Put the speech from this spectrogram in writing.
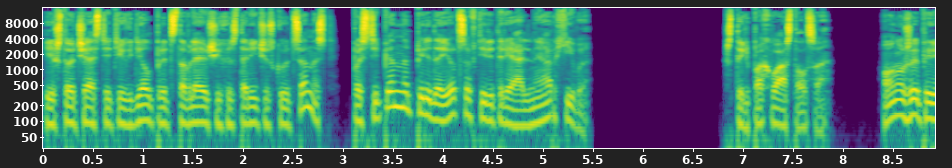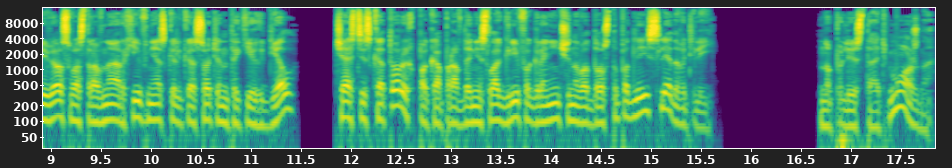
и что часть этих дел, представляющих историческую ценность, постепенно передается в территориальные архивы. Штырь похвастался. Он уже перевез в островной архив несколько сотен таких дел, часть из которых пока, правда, несла гриф ограниченного доступа для исследователей. Но полистать можно.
